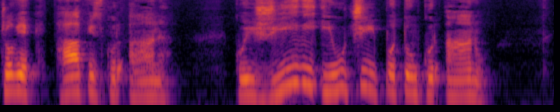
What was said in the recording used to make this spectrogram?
čovjek hafiz Kur'ana koji živi i uči po tom Kur'anu.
